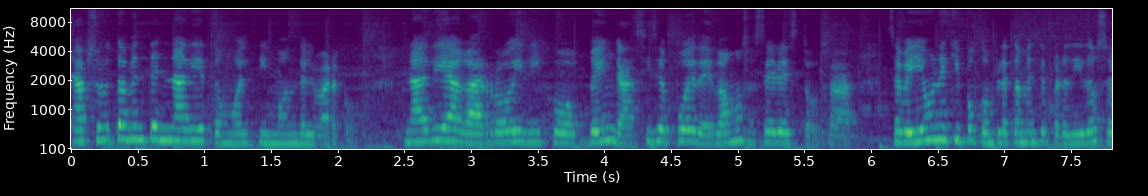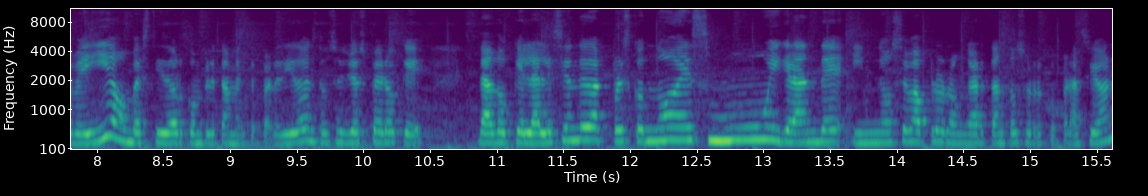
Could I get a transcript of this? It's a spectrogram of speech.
absolutamente nadie tomó el timón del barco. Nadie agarró y dijo, venga, sí se puede, vamos a hacer esto. O sea, se veía un equipo completamente perdido, se veía un vestidor completamente perdido. Entonces yo espero que, dado que la lesión de Dak Prescott no es muy grande y no se va a prolongar tanto su recuperación,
